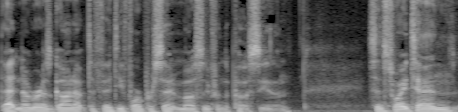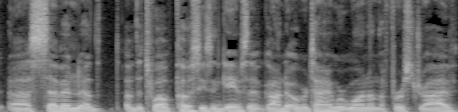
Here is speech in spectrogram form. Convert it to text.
that number has gone up to 54%, mostly from the postseason. Since 2010, uh, seven of, of the 12 postseason games that have gone to overtime were won on the first drive,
